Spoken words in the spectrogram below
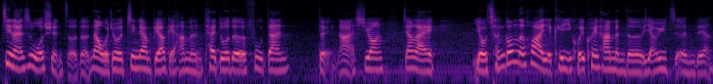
既然是我选择的，那我就尽量不要给他们太多的负担。对，那希望将来有成功的话，也可以回馈他们的养育之恩，这样。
